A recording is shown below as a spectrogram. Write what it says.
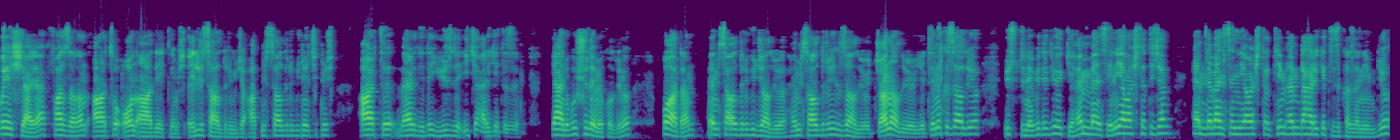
Bu eşyaya fazladan artı 10 AD eklemiş. 50 saldırı gücü, 60 saldırı gücüne çıkmış. Artı verdiği de %2 hareket hızı. Yani bu şu demek oluyor. Bu adam hem saldırı gücü alıyor, hem saldırı hızı alıyor, can alıyor, yetenek hızı alıyor. Üstüne bir de diyor ki hem ben seni yavaşlatacağım, hem de ben seni yavaşlatayım, hem de hareket hızı kazanayım diyor.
